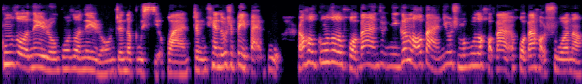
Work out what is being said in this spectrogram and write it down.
工作内容，工作内容真的不喜欢，整天都是被摆布。然后工作的伙伴，就你跟老板，你有什么工作伙伴伙伴好说呢？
